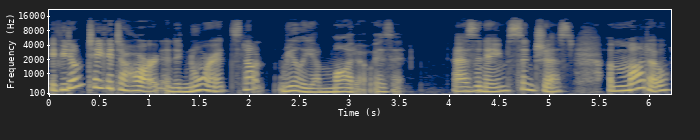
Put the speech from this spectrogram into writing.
if you don't take it to heart and ignore it, it's not really a motto, is it? As the name suggests, a motto,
